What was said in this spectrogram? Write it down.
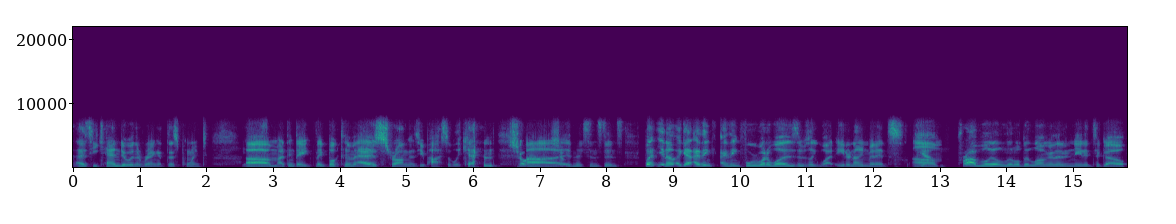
as he can do in the ring at this point. Um, I think they they booked him as strong as you possibly can Sure. uh, sure. in this instance. But you know, again, I think I think for what it was, it was like what eight or nine minutes. Um, Yeah. probably a little bit longer than it needed to go.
